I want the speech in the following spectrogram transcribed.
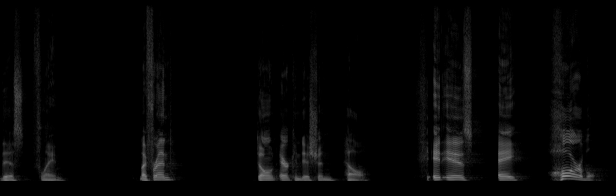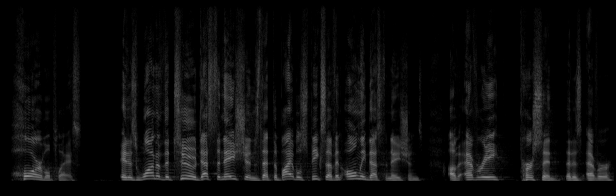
this flame. My friend, don't air condition hell. It is a horrible, horrible place. It is one of the two destinations that the Bible speaks of, and only destinations of every person that has ever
